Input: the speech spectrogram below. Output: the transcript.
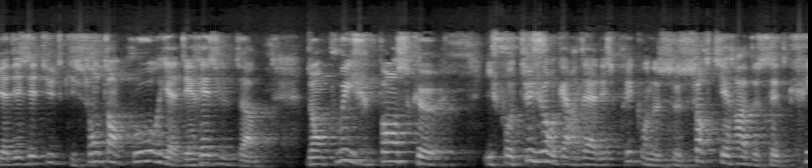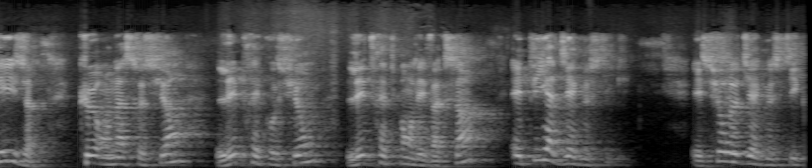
Il y a des études qui sont en cours, il y a des résultats. Donc oui, je pense qu'il faut toujours garder à l'esprit qu'on ne se sortira de cette crise qu'en associant les précautions, les traitements, les vaccins, et puis il y a le diagnostic. Et sur le diagnostic,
